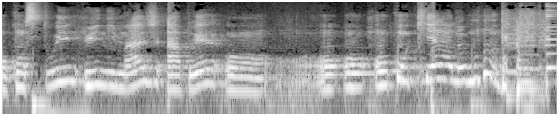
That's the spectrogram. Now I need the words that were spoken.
on construit une image. Après, on, on- on- on conquiert le monde.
